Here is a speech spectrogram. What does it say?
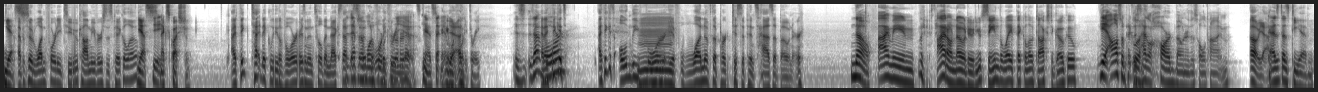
Yes. Episode 142, Kami versus Piccolo. Yes. Yeah. Next question. I think technically the vor isn't until the next episode. episode but we'll 143, yeah. notes. Yeah, it's technically Yeah. 143. Is is that And I think it's I think it's only Hmm. for if one of the participants has a boner. no. I mean, I don't know, dude. You've seen the way Piccolo talks to Goku, Yeah. Also, Piccolo This is- has a hard boner this whole time. Oh yeah. as does Tien.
